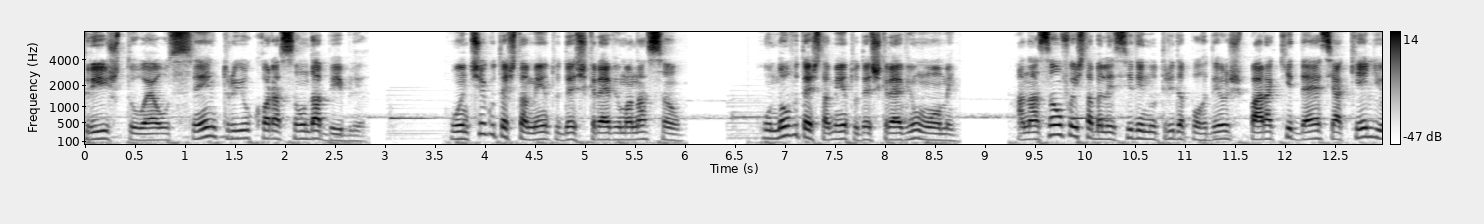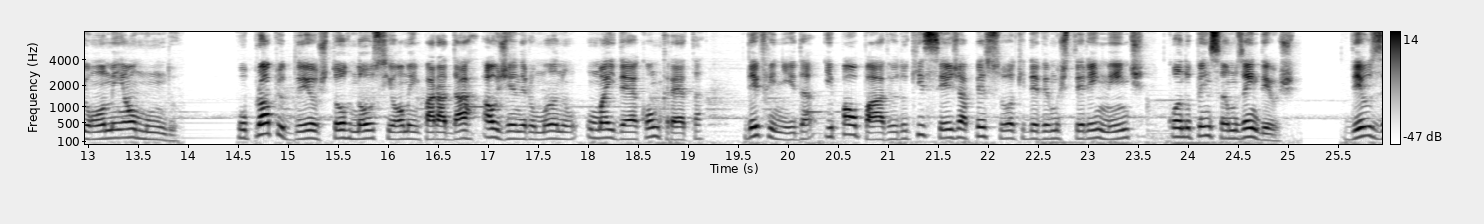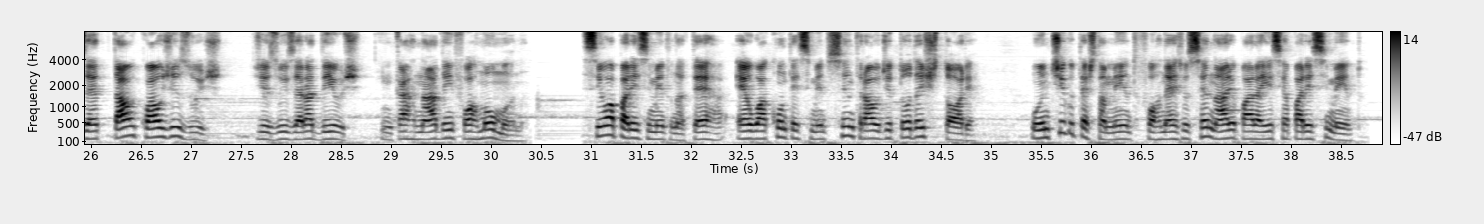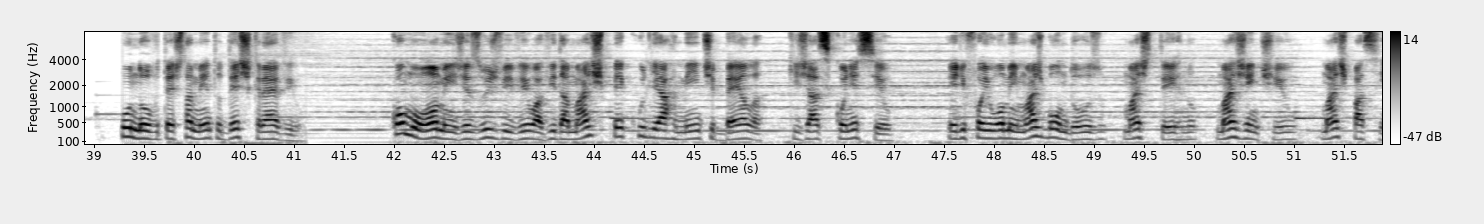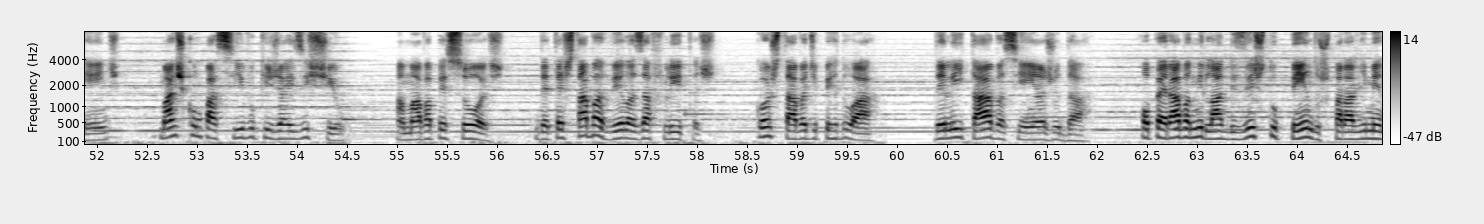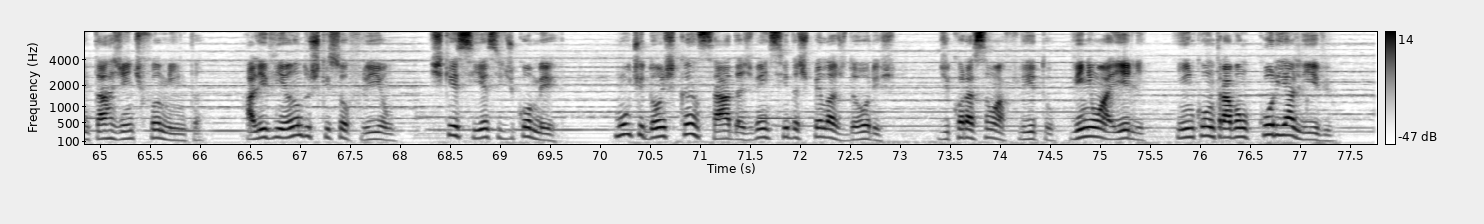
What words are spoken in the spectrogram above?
Cristo é o centro e o coração da Bíblia. O Antigo Testamento descreve uma nação. O Novo Testamento descreve um homem. A nação foi estabelecida e nutrida por Deus para que desse aquele homem ao mundo. O próprio Deus tornou-se homem para dar ao gênero humano uma ideia concreta, definida e palpável do que seja a pessoa que devemos ter em mente quando pensamos em Deus. Deus é tal qual Jesus. Jesus era Deus, encarnado em forma humana. Seu aparecimento na Terra é o acontecimento central de toda a história. O Antigo Testamento fornece o cenário para esse aparecimento. O Novo Testamento descreve-o. Como homem, Jesus viveu a vida mais peculiarmente bela que já se conheceu. Ele foi o homem mais bondoso, mais terno, mais gentil, mais paciente, mais compassivo que já existiu. Amava pessoas, detestava vê-las aflitas, gostava de perdoar, deleitava-se em ajudar, operava milagres estupendos para alimentar gente faminta, aliviando os que sofriam, esquecia-se de comer. Multidões cansadas, vencidas pelas dores, de coração aflito, vinham a ele e encontravam cura e alívio.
